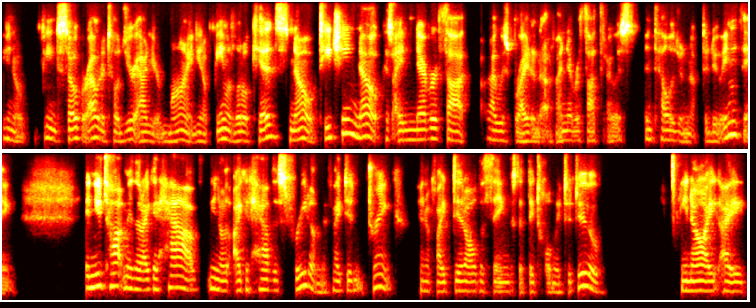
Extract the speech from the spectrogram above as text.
you know, being sober, I would have told you you're out of your mind. You know, being with little kids, no. Teaching, no, because I never thought I was bright enough. I never thought that I was intelligent enough to do anything. And you taught me that I could have, you know, I could have this freedom if I didn't drink and if I did all the things that they told me to do. You know, I, I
